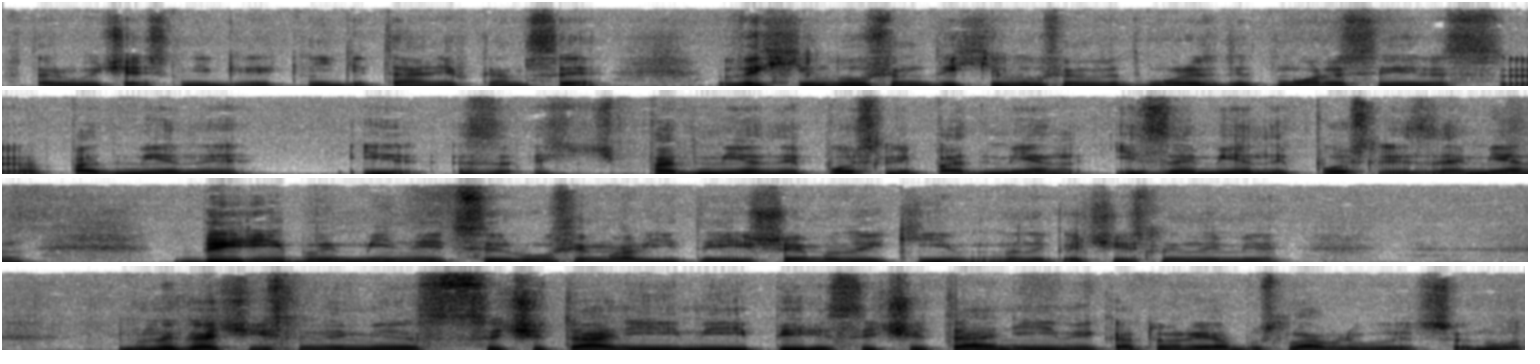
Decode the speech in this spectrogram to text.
вторую часть книги, книги Тани в конце. Вехилуфим, дехилуфим, ветмурис, детмурис, и подмены, и подмены после подмен, и замены после замен – Берибы мины цируфим алиде и шемалыким, многочисленными, многочисленными сочетаниями и пересочетаниями, которые обуславливаются, ну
